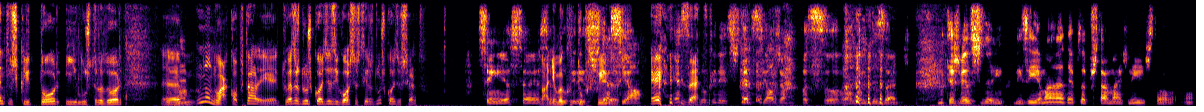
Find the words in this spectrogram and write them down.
entre escritor e ilustrador, uh, uhum. não, não há que optar, é, tu és as duas coisas e gostas de ter as duas coisas, certo? Sim, essa, essa não há nenhuma que tu existencial, é, essa exato. dúvida existencial já me passou ao longo dos anos. Muitas vezes diziam, ah, deves apostar mais nisto, ou, ou,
